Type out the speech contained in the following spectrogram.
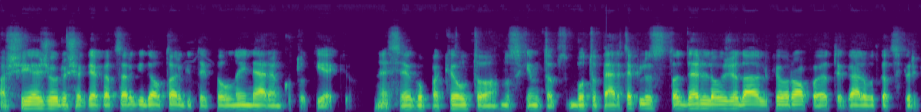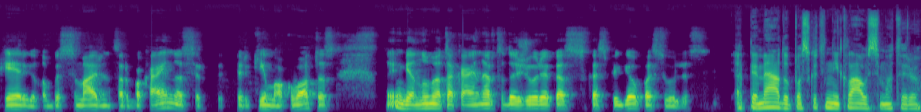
Aš jie žiūriu šiek tiek atsargiai, dėl to irgi taip pilnai nerenku tų kiekių nes jeigu pakiltų nu sakykim toks būtų perteklius to derliaus žiedadulkių europoje tai gali būt kad supirkėjai irgi labai sumažins arba kainas ir pirkimo kvotas. Tai jie numeta kainą ir tada žiūri kas kas pigiau pasiūlys. Apie medų paskutinį klausimą turiu.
